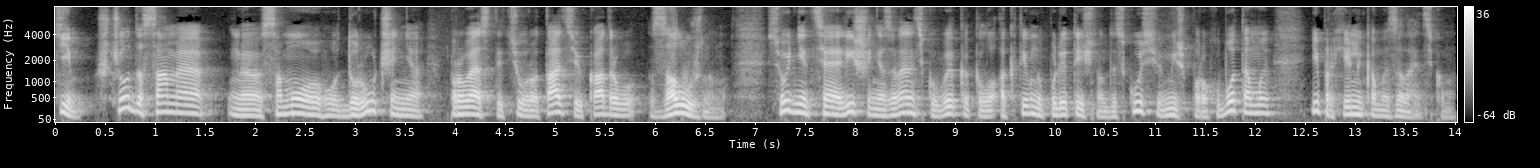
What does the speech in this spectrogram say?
Втім, щодо саме е, самого доручення провести цю ротацію кадрову залужному, сьогодні це рішення Зеленського викликало активну політичну дискусію між порохоботами і прихильниками Зеленського.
